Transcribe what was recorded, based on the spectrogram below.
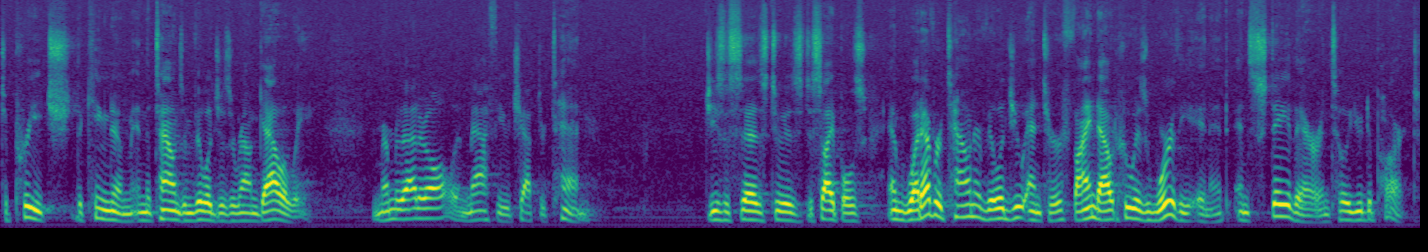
to preach the kingdom in the towns and villages around Galilee. Remember that at all? In Matthew chapter 10. Jesus says to his disciples, And whatever town or village you enter, find out who is worthy in it, and stay there until you depart.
